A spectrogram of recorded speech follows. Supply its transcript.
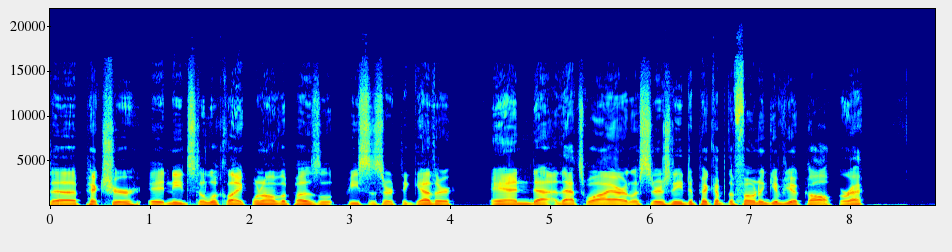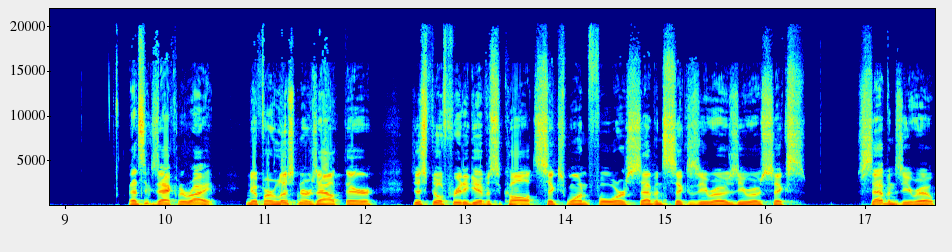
uh, picture, it needs to look like when all the puzzle pieces are together. And uh, that's why our listeners need to pick up the phone and give you a call, correct? That's exactly right. You know, for our listeners out there, just feel free to give us a call at 614 760 0670, or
